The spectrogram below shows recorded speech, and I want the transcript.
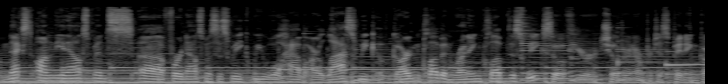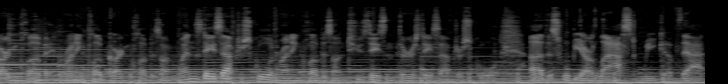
Next on the announcements uh, for announcements this week, we will have our last week of Garden Club and Running Club this week. So if your children are participating in Garden Club and Running Club, Garden Club is on Wednesdays after school and Running Club is on Tuesdays and Thursdays after school. Uh, this will be our last week of that.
